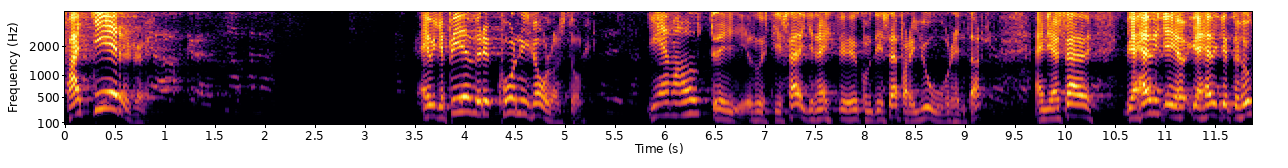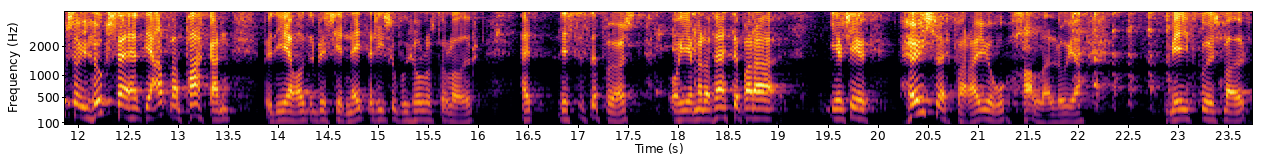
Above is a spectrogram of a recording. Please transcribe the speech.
Hvað gerir þau? Ef ekki beða fyrir konu í hjólastól. Ég hef aldrei, þú veist, ég sagði ekki neitt við auðvitað, ég sagði bara jú, reyndar. En ég sagði, ég hefði ekki, ég hefði getið hugsað, ég hugsaði held ég allan pakkan, veit ég hef aldrei byrjað sér neitt að upp úr hjólastólaður, this is the first, og ég menna þetta er bara, ég hef séð hausverkfara, jú, halleluja, miðguðismadur,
